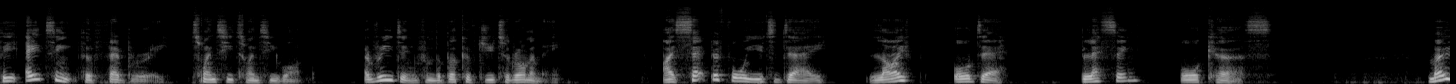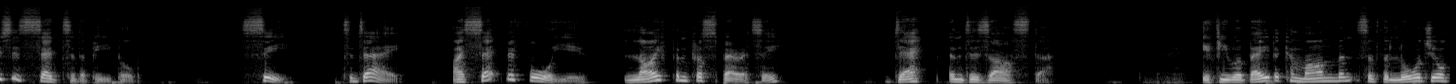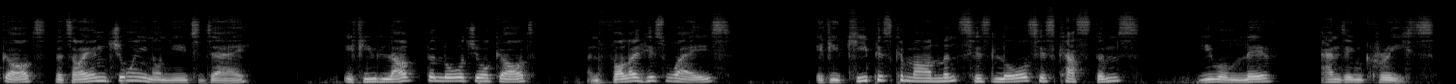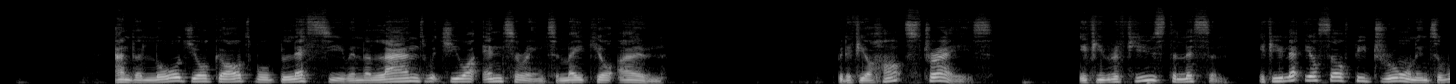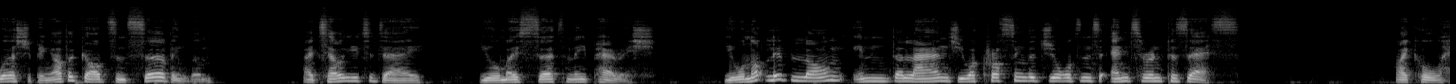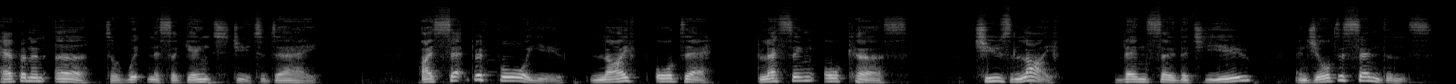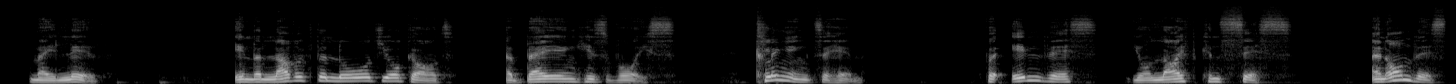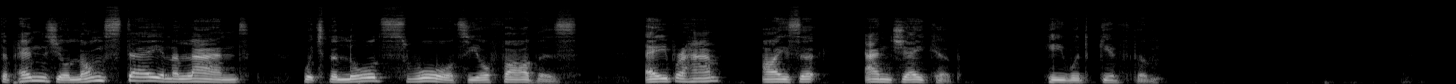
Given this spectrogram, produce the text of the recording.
The 18th of February 2021. A reading from the book of Deuteronomy. I set before you today life or death, blessing or curse. Moses said to the people, See, today I set before you life and prosperity, death and disaster. If you obey the commandments of the Lord your God that I enjoin on you today, if you love the Lord your God and follow his ways, if you keep his commandments, his laws, his customs, you will live and increase. And the Lord your God will bless you in the land which you are entering to make your own. But if your heart strays, if you refuse to listen, if you let yourself be drawn into worshipping other gods and serving them, I tell you today, you will most certainly perish. You will not live long in the land you are crossing the Jordan to enter and possess. I call heaven and earth to witness against you today. I set before you life or death, blessing or curse. Choose life, then so that you and your descendants may live. In the love of the Lord your God, obeying his voice, clinging to him. For in this your life consists, and on this depends your long stay in the land which the Lord swore to your fathers, Abraham, Isaac, and Jacob, he would give them.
